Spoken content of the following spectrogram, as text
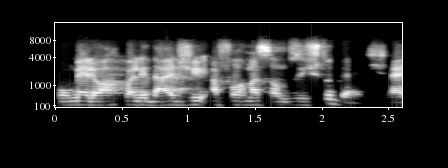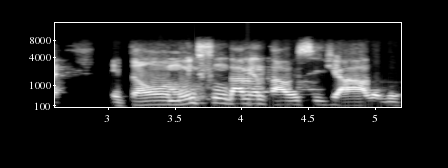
com melhor qualidade a formação dos estudantes. Né. Então, é muito fundamental esse diálogo,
